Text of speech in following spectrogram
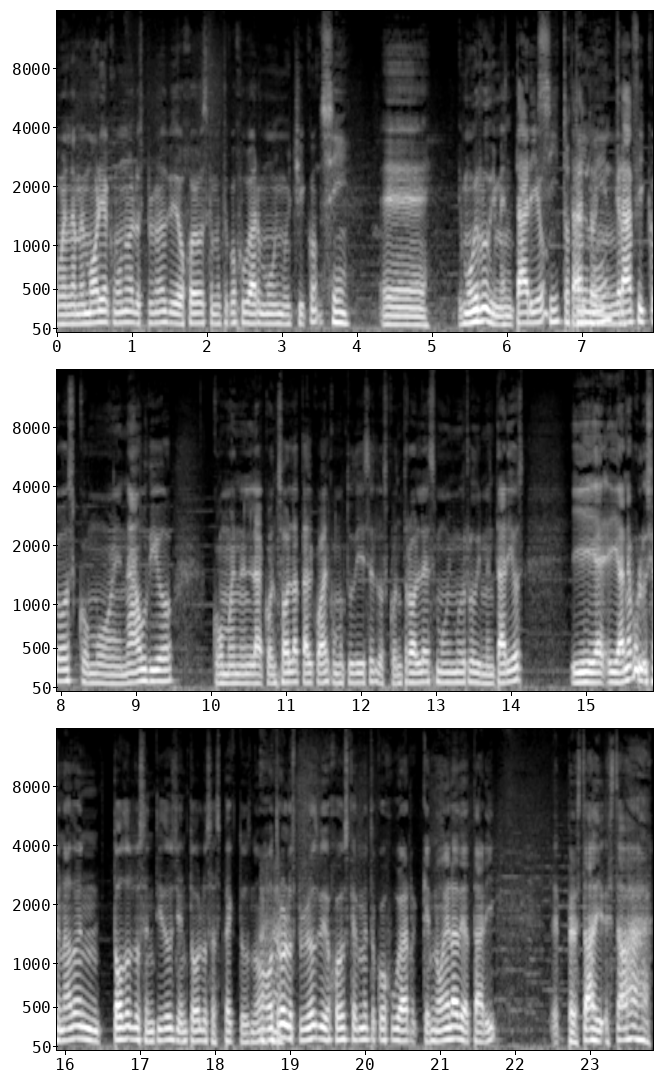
como en la memoria, como uno de los primeros videojuegos que me tocó jugar muy, muy chico. Sí, Eh, muy rudimentario. Sí, Tanto totalmente. en gráficos como en audio, como en la consola tal cual, como tú dices, los controles muy, muy rudimentarios. Y, y han evolucionado en todos los sentidos y en todos los aspectos, ¿no? Ajá. Otro de los primeros videojuegos que a mí me tocó jugar, que no era de Atari, eh, pero estaba, estaba,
